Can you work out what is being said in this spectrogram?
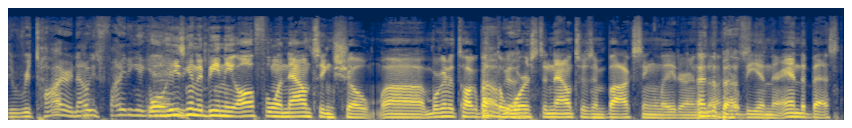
he retired. Now he's fighting again. Well, he's going to be in the awful announcing show. Uh, we're going to talk about Oh, the good. worst announcers in boxing later, and, And the uh, he'll be in there, and the best.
